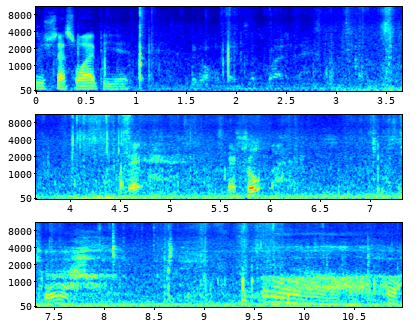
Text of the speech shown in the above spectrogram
juste s'asseoir puis. euh, C'est bon, on fait ça. Ouais. Chaud. Vais faire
